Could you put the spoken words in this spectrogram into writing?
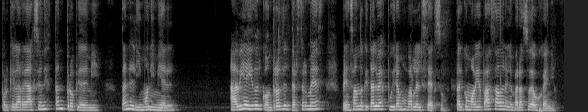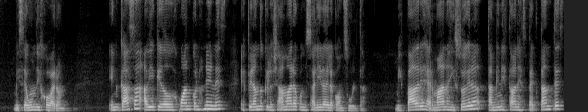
porque la redacción es tan propia de mí, tan limón y miel. Había ido el control del tercer mes pensando que tal vez pudiéramos verle el sexo, tal como había pasado en el embarazo de Eugenio, mi segundo hijo varón. En casa había quedado Juan con los nenes, esperando que lo llamara cuando saliera de la consulta. Mis padres, hermanas y suegra también estaban expectantes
